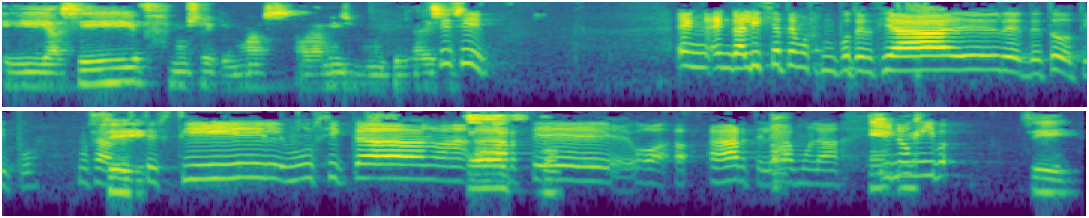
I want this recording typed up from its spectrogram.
Y así, no sé quién más ahora mismo. Me pilláis. Sí, sí. En, en Galicia tenemos un potencial de, de todo tipo. O sea, sí. textil, música, arte, a, arte, levámosla. Y non iba... Sí,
